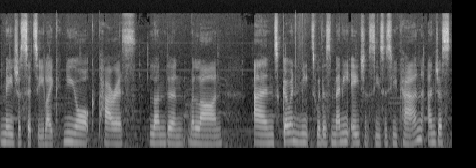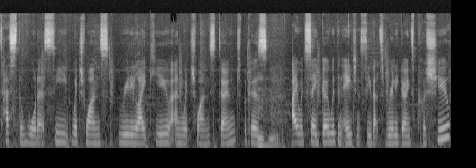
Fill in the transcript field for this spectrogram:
major city like New York, Paris, London, Milan, and go and meet with as many agencies as you can and just test the water, see which ones really like you and which ones don't. Because mm-hmm. I would say go with an agency that's really going to push you.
